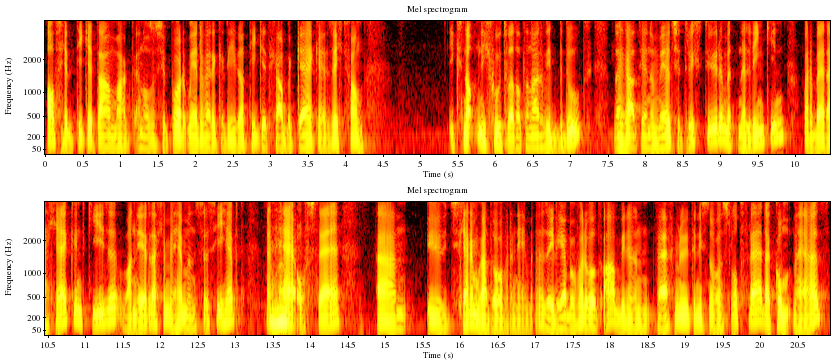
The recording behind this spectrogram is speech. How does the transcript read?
als je het ticket aanmaakt en onze supportmedewerker die dat ticket gaat bekijken zegt van ik snap niet goed wat dat een Arvid bedoelt, dan gaat hij een mailtje terugsturen met een link in waarbij dat jij kunt kiezen wanneer dat je met hem een sessie hebt en mhm. hij of zij um, je scherm gaat overnemen. Zeg jij bijvoorbeeld, ah, binnen vijf minuten is nog een slot vrij, dat komt mij uit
